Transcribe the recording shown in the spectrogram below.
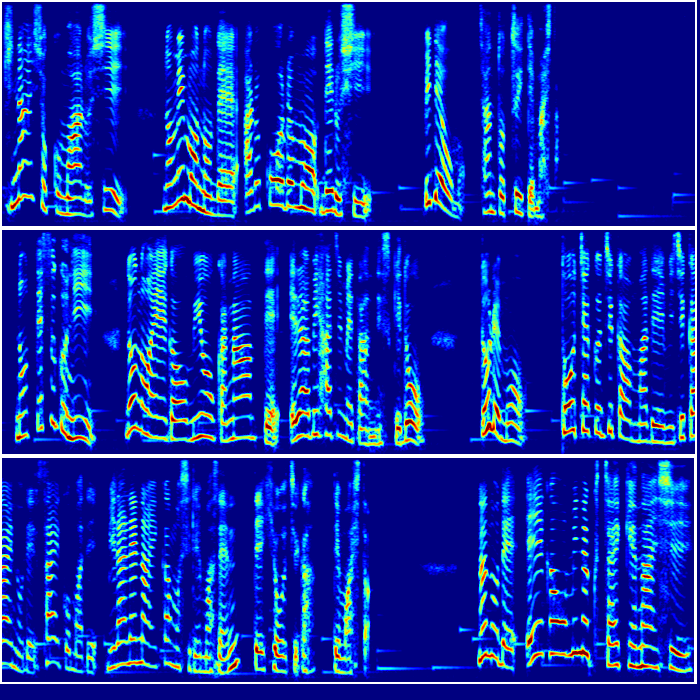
機内食もあるし、飲み物でアルコールも出るし、ビデオもちゃんとついてました。乗ってすぐにどの映画を見ようかなって選び始めたんですけど、どれも到着時間まで短いので最後まで見られないかもしれませんって表示が出ました。なので映画を見なくちゃいけないし、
